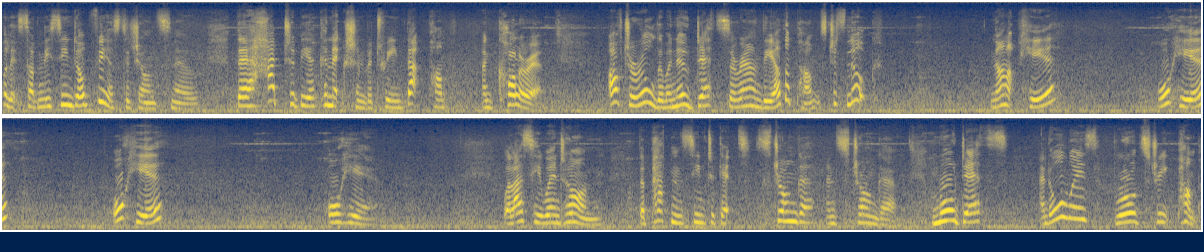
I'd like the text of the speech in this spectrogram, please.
Well, it suddenly seemed obvious to John Snow. There had to be a connection between that pump and cholera. After all, there were no deaths around the other pumps. Just look. None up here, or here, or here, or here. Well, as he went on, the pattern seemed to get stronger and stronger. More deaths, and always Broad Street Pump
